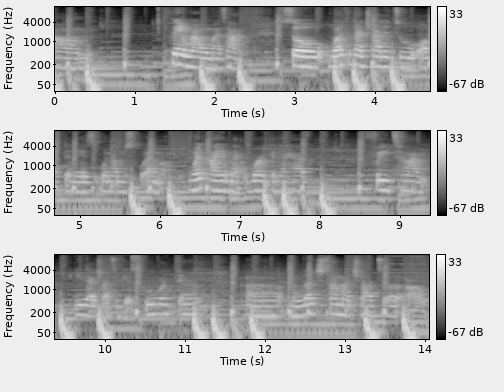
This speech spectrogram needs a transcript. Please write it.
um, play around with my time. So one thing I try to do often is when I'm when I am at work and I have free time, either I try to get schoolwork done lunchtime, I try to um,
